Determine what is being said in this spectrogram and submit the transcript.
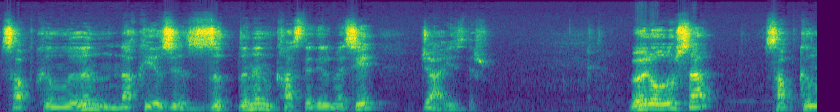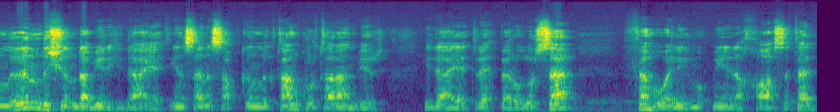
sapkınlığın nakizi zıddının kastedilmesi caizdir. Böyle olursa sapkınlığın dışında bir hidayet, insanı sapkınlıktan kurtaran bir hidayet rehber olursa fehuve lil mu'minine haseten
